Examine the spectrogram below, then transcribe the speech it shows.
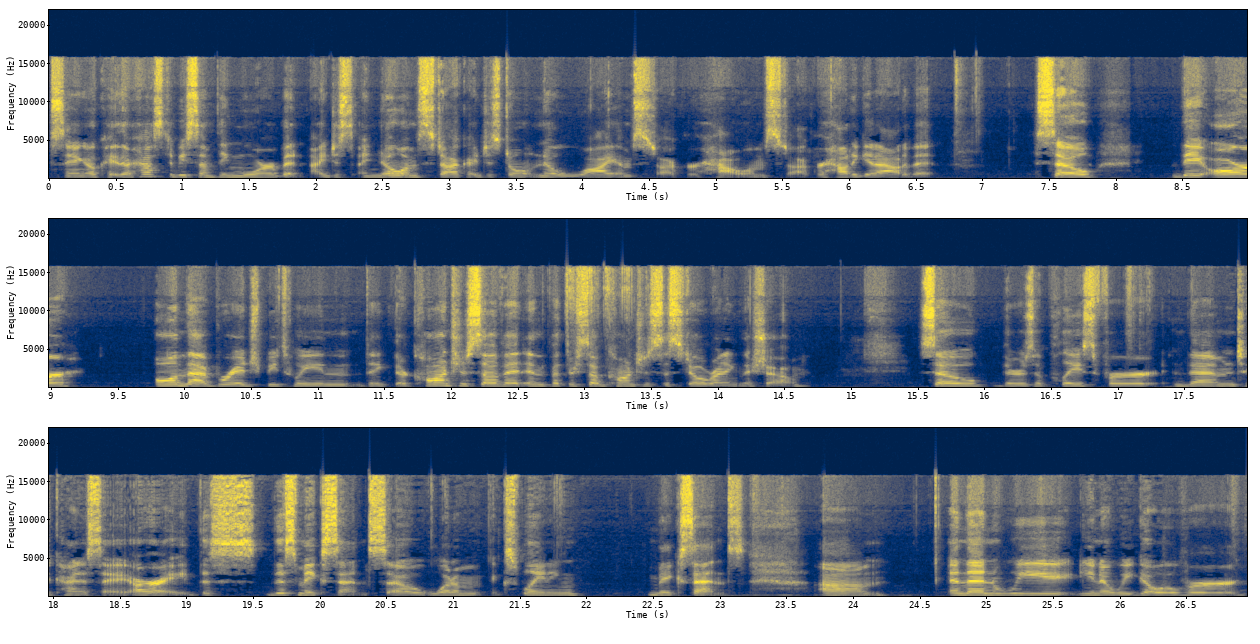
saying okay there has to be something more but i just i know i'm stuck i just don't know why i'm stuck or how i'm stuck or how to get out of it so they are on that bridge between like they're conscious of it and but their subconscious is still running the show so there's a place for them to kind of say, all right, this this makes sense. So what I'm explaining makes sense. Um, and then we, you know, we go over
